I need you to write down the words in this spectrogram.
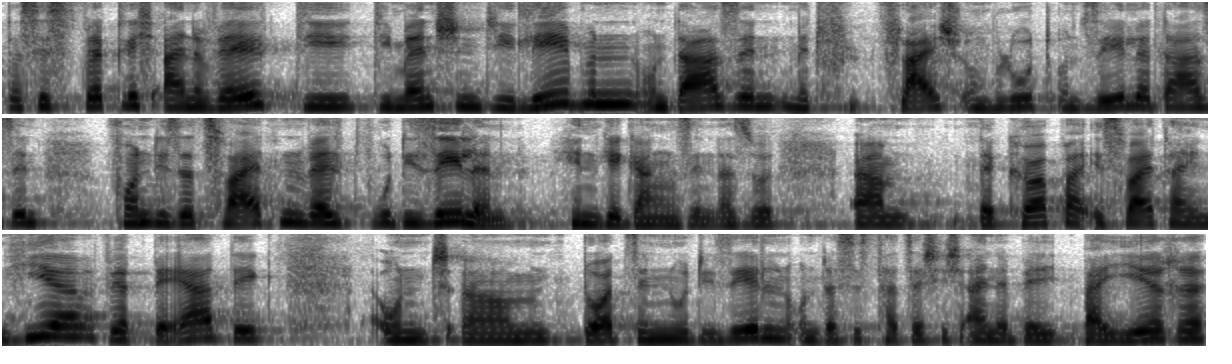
Das ist wirklich eine Welt, die die Menschen, die leben und da sind, mit Fleisch und Blut und Seele da sind, von dieser zweiten Welt, wo die Seelen hingegangen sind. Also ähm, der Körper ist weiterhin hier, wird beerdigt und ähm, dort sind nur die Seelen und das ist tatsächlich eine Barriere,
